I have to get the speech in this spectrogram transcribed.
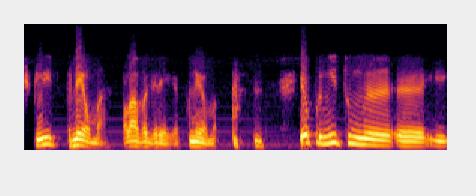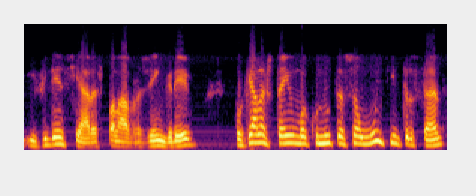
Espírito, pneuma, palavra grega, pneuma. Eu permito-me uh, evidenciar as palavras em grego porque elas têm uma conotação muito interessante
